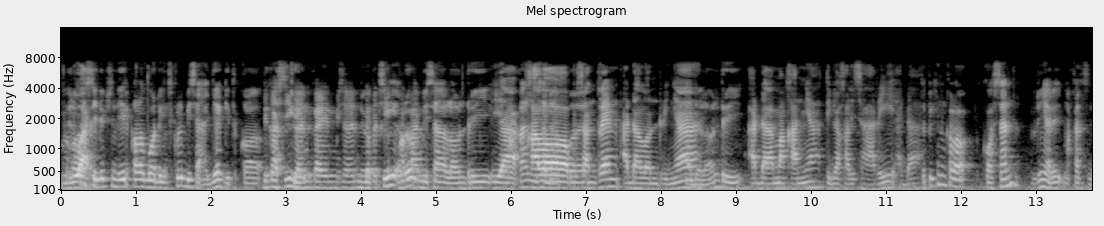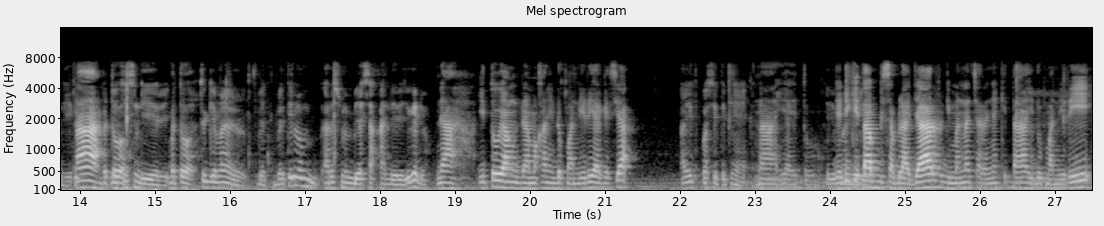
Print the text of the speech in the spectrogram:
di Lu luar. hidup sendiri. Kalau boarding school bisa aja gitu. Kalau Dikasih kan kayak misalnya dapat lu makan. bisa laundry. Iya, kalau pesantren ada laundrynya, ada laundry. ada makannya tiga kali sehari, ada. Tapi kan kalau kosan lu nyari makan sendiri. Nah, betul. Nyuci sendiri. Betul. Itu gimana lu? Ber- Berarti lu harus membiasakan diri juga dong. Nah, itu yang dinamakan hidup mandiri ya, guys ya. Ah, itu positifnya ya. Nah, ya itu. Hidup Jadi mandiri. kita bisa belajar gimana caranya kita hidup mandiri.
